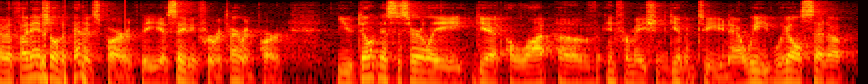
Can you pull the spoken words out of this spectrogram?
and the financial independence part, the uh, saving for retirement part, you don't necessarily get a lot of information given to you. Now, we, we all set up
